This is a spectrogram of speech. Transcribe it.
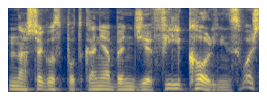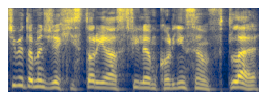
naszego spotkania będzie Phil Collins. Właściwie to będzie historia z Philem Collinsem w tle,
